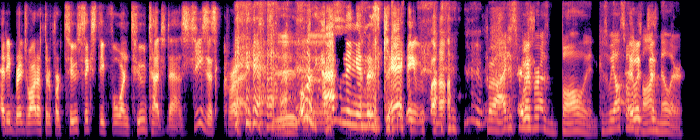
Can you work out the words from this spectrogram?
Teddy Bridgewater threw for 264 and two touchdowns. Jesus Christ. Jesus. what was happening in this game? Bro, I just It was- remember us balling because we also had Von just- Miller.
